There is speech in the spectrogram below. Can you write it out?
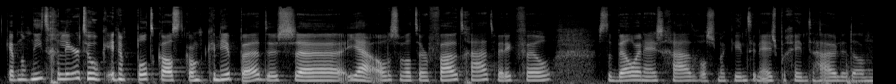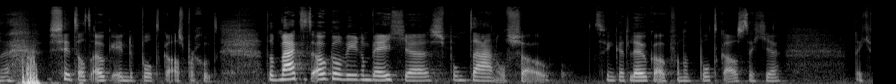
Ik heb nog niet geleerd hoe ik in een podcast kan knippen. Dus uh, ja, alles wat er fout gaat, weet ik veel. Als de bel ineens gaat of als mijn kind ineens begint te huilen, dan uh, zit dat ook in de podcast. Maar goed, dat maakt het ook wel weer een beetje spontaan of zo. Dat vind ik het leuke ook van een podcast. Dat je, dat je,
